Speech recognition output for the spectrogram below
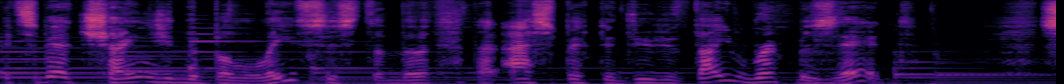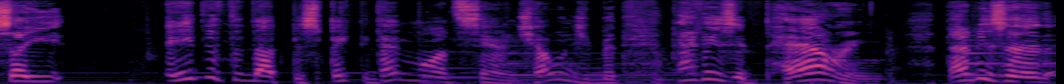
It's about changing the belief system, the, that aspect of you that they represent. So, you, even from that perspective, that might sound challenging, but that is empowering. That is a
